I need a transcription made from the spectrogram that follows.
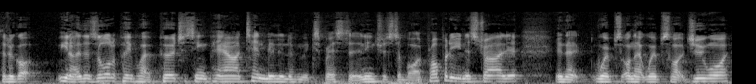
that have got you know, there's a lot of people who have purchasing power. 10 million of them expressed an interest to buy property in Australia in that web, on that website Juwai.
